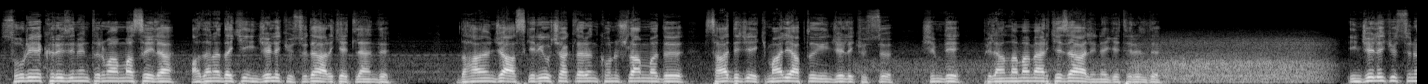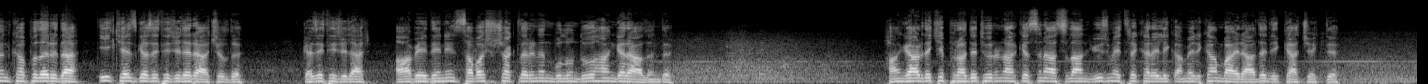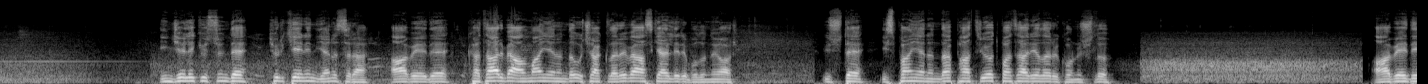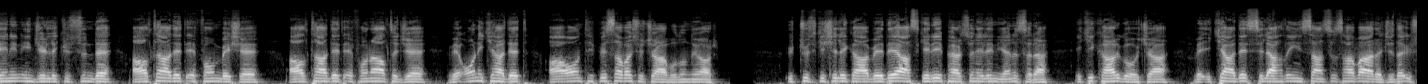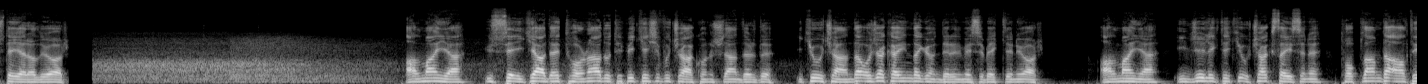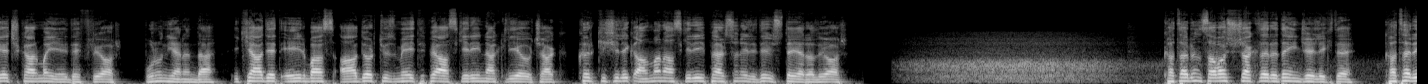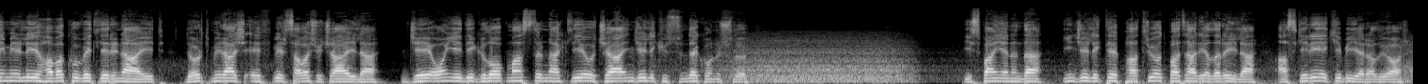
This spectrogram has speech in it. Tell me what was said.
Suriye krizinin tırmanmasıyla Adana'daki İncirlik üssü de hareketlendi. Daha önce askeri uçakların konuşlanmadığı, sadece ikmal yaptığı İncirlik üssü, şimdi planlama merkezi haline getirildi. İncirlik üssünün kapıları da ilk kez gazetecilere açıldı. Gazeteciler, ABD'nin savaş uçaklarının bulunduğu hangara alındı. Hangardaki Predator'un arkasına asılan 100 metrekarelik Amerikan bayrağı da dikkat çekti. İncelik üssünde Türkiye'nin yanı sıra ABD, Katar ve Almanya'nın da uçakları ve askerleri bulunuyor. Üste İspanya'nın da Patriot bataryaları konuşlu. ABD'nin İncirlik üssünde 6 adet F-15'e, 6 adet F-16C ve 12 adet A-10 tipi savaş uçağı bulunuyor. 300 kişilik ABD askeri personelin yanı sıra 2 kargo uçağı ve 2 adet silahlı insansız hava aracı da üste yer alıyor. Almanya, üsse 2 adet Tornado tipi keşif uçağı konuşlandırdı. İki uçağın da Ocak ayında gönderilmesi bekleniyor. Almanya, İncirlik'teki uçak sayısını toplamda 6'ya çıkarmayı hedefliyor. Bunun yanında 2 adet Airbus A400M tipi askeri nakliye uçak, 40 kişilik Alman askeri personeli de üste yer alıyor. Katar'ın savaş uçakları da İncirlik'te. Katar Emirliği Hava Kuvvetleri'ne ait 4 Mirage F-1 savaş uçağıyla C-17 Globemaster nakliye uçağı İncirlik üstünde konuşlu. İspanya'nın da İncirlik'te Patriot bataryalarıyla askeri ekibi yer alıyor.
